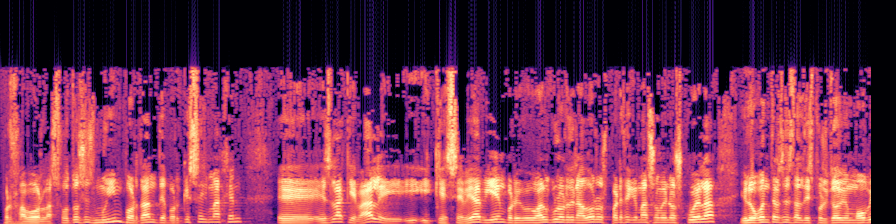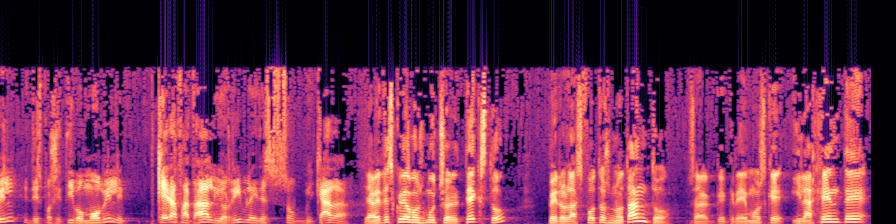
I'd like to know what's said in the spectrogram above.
Por favor, las fotos es muy importante, porque esa imagen eh, es la que vale y, y que se vea bien, porque igual con el ordenador os parece que más o menos cuela, y luego entras desde el dispositivo móvil, dispositivo móvil y queda fatal y horrible y desubicada. Y a veces cuidamos mucho el texto, pero las fotos no tanto. O sea, que creemos que... Y la gente,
